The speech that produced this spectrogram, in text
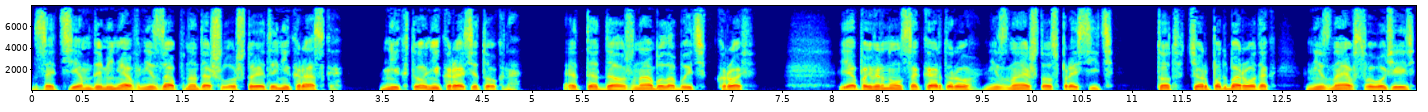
Затем до меня внезапно дошло, что это не краска. Никто не красит окна. Это должна была быть кровь. Я повернулся к Картеру, не зная, что спросить. Тот тер подбородок, не зная, в свою очередь,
